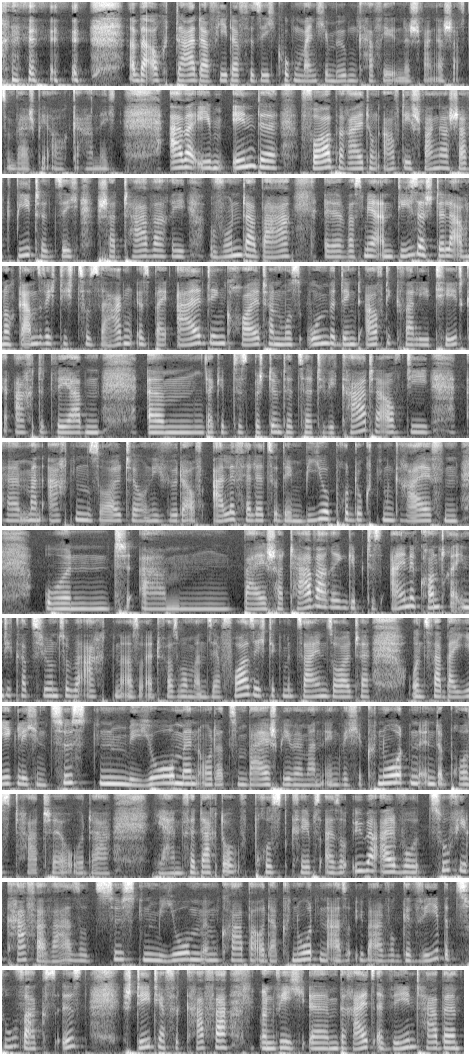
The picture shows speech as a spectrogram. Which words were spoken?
Aber auch da darf jeder für sich gucken. Manche mögen Kaffee in der Schwangerschaft zum Beispiel auch gar nicht. Aber eben in der Vorbereitung auf die Schwangerschaft bietet sich Shatavari wunderbar. Äh, was mir an dieser Stelle auch noch ganz wichtig zu sagen ist, bei all den Kräutern muss unbedingt auf die Qualität geachtet werden. Ähm, da gibt es bestimmte Zertifikate, auf die äh, man achten sollte. Und ich würde auf alle Fälle zu den Bioprodukten greifen. Und ähm, bei Shatavari gibt es eine Kontraindikation zu beachten, also etwas, wo man sehr vorsichtig mit sein sollte. Und zwar bei jeglichen Zysten, Myomen oder zum Beispiel, wenn man irgendwelche Knoten in der Brust hatte oder ja, einen Verdacht auf Brustkrebs. Also überall, wo zu viel Kaffer war, so Zysten, Myomen im Körper oder Knoten, also überall, wo Gewebezuwachs ist, steht ja für Kaffer. Und wie ich äh, bereits erwähnt habe,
